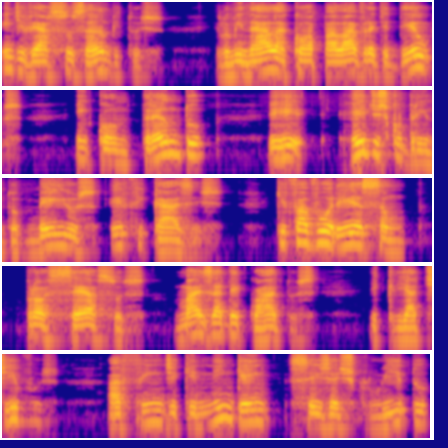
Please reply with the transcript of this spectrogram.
em diversos âmbitos, iluminá-la com a palavra de Deus, encontrando e redescobrindo meios eficazes que favoreçam processos mais adequados e criativos, a fim de que ninguém seja excluído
